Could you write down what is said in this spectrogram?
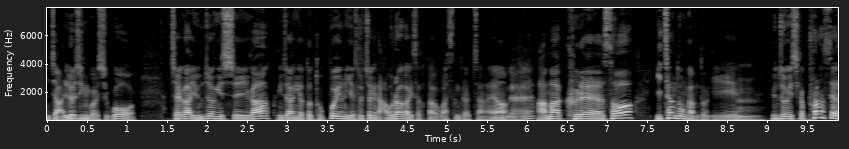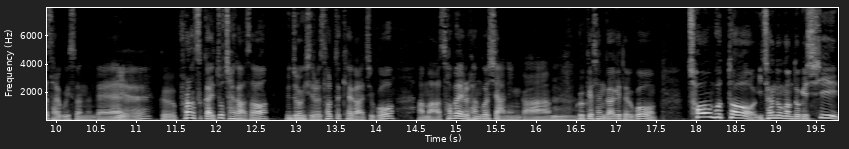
이제 알려진 것이고 제가 윤정희 씨가 굉장히 어떤 돋보이는 예술적인 아우라가 있었다고 말씀드렸잖아요. 네. 아마 그래서 이창동 감독이 음. 윤정희 씨가 프랑스에 살고 있었는데 예. 그 프랑스까지 쫓아가서 윤정희 씨를 설득해 가지고 아마 섭외를 한 것이 아닌가 음. 그렇게 생각이 되고 처음부터 이창동 감독의 시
